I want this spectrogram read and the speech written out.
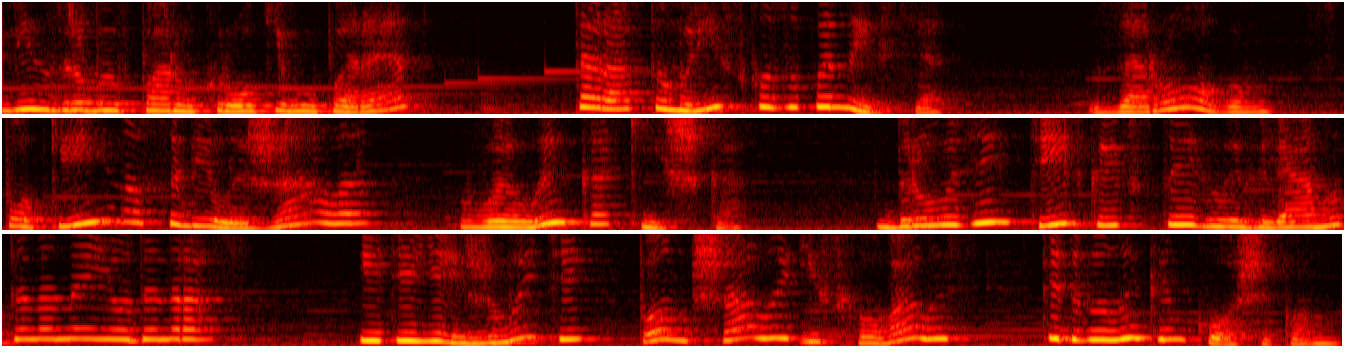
Він зробив пару кроків уперед та раптом різко зупинився. За рогом спокійно собі лежала велика кішка. Друзі тільки й встигли глянути на неї один раз, і тієї ж миті помчали і сховались під великим кошиком.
